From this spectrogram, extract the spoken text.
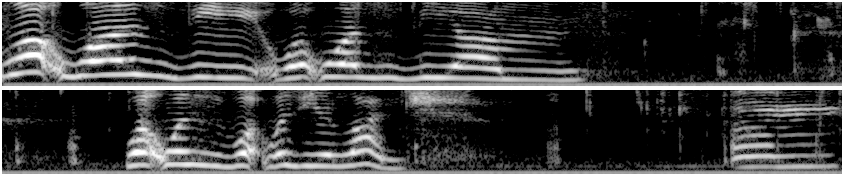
what was the what was the um what was what was your lunch? Um,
